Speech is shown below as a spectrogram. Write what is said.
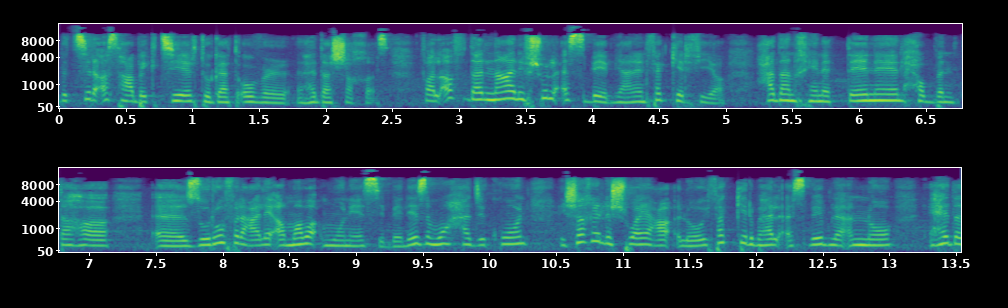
بتصير أصعب كتير to get over هذا الشخص. فالأفضل نعرف شو الأسباب يعني نفكر فيها. حدا خان التاني الحب انتهى آه، ظروف العلاقة ما بقى مناسبة. لازم واحد يكون يشغل شوي عقله يفكر بهالأسباب لأنه هذا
